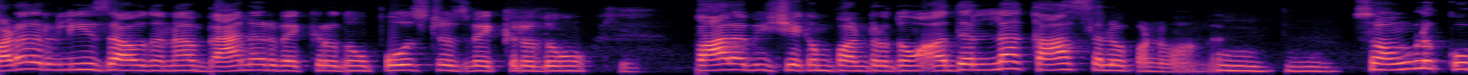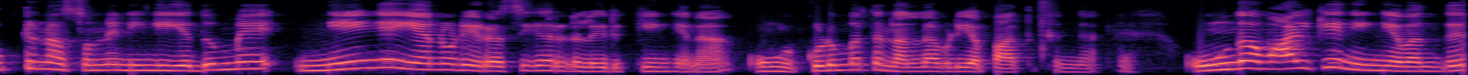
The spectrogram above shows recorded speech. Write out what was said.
படம் ரிலீஸ் ஆகுதுன்னா பேனர் வைக்கிறதும் போஸ்டர்ஸ் வைக்கிறதும் பாலாபிஷேகம் பண்றதும் அதெல்லாம் காசு செலவு பண்ணுவாங்க. ஸோ அவங்கள கூப்பிட்டு நான் சொன்னேன் நீங்க எதுவுமே நீங்க என்னுடைய ரசிகர்கள் இருக்கீங்கன்னா உங்க குடும்பத்தை நல்லபடியா பாத்துக்குங்க. உங்க வாழ்க்கையை நீங்க வந்து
